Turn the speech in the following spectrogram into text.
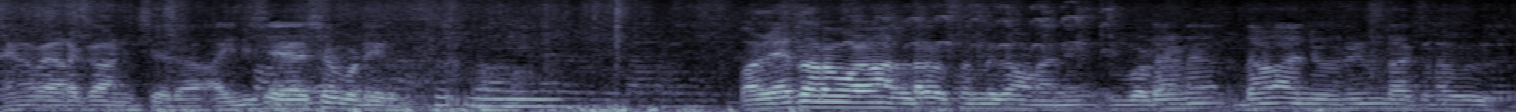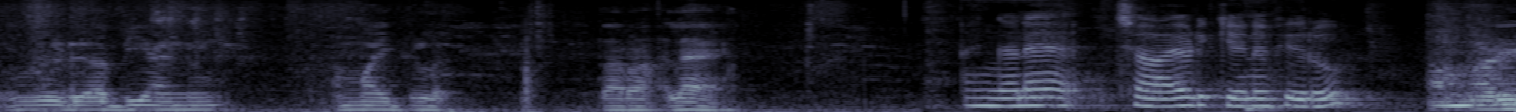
ഞങ്ങൾ വേറെ കാണിച്ചു തരാം. അതിന് ശേഷം ഇവിടെ ഇരുന്നു. പഴയ തറവാട് നല്ല രസമുണ്ട് കാണാന് ഇവിടെയാണ് ഇതാണ് അനുവിന് ഉണ്ടാക്കുന്ന വീട് അബി അനു അമ്മായിക്കുള്ള തറ അല്ലേ? അങ്ങനെ ചായ കുടിക്കാണ് ഫിറു. അമ്മടി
